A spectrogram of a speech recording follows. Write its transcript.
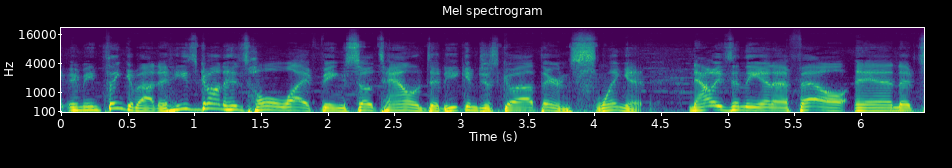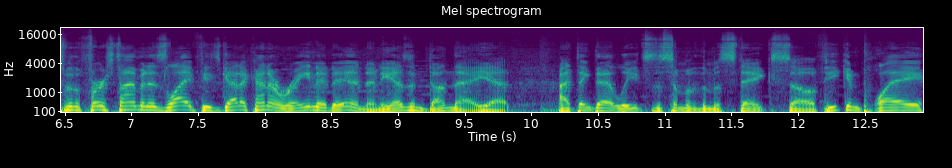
he- I mean, think about it. He's gone his whole life being so talented. He can just go out there and sling it. Now he's in the NFL, and it's for the first time in his life. He's got to kind of rein it in, and he hasn't done that yet. I think that leads to some of the mistakes. So if he can play,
